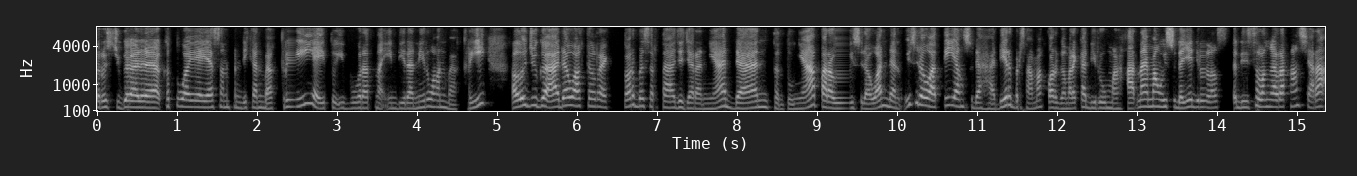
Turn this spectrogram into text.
terus juga ada Ketua Yayasan Pendidikan Bakri yaitu Ibu Ratna Indira Nirwan Bakri, lalu juga ada Wakil Rektor beserta jajarannya dan tentunya para wisudawan dan wisudawati yang sudah hadir bersama keluarga mereka di rumah karena emang wisudanya diselenggarakan secara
